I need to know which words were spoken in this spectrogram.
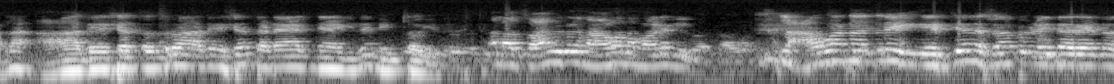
ಅಲ್ಲ ಆದೇಶ ತಂದ್ರು ಆದೇಶ ತಡೆಯಾಜ್ಞೆ ಆಗಿದೆ ನಿಂತೋಗಿದೆ ಅಲ್ಲ ಸ್ವಾಮಿಗಳನ್ನ ಆಹ್ವಾನ ಮಾಡಿರ್ಲಿಲ್ವ ತಾವು? ಅಲ್ಲ ಆಹ್ವಾನ ಅಂದ್ರೆ ಈಗ ಎಷ್ಟು ಜನ ಸ್ವಾಮಿಗಳಿದ್ದಾರೆ ಅನ್ನೋ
